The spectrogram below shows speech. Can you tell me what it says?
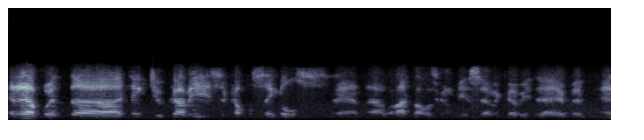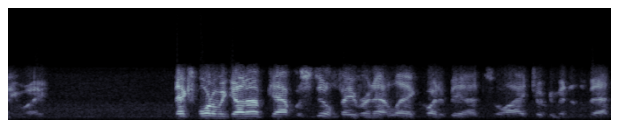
ended up with uh, I think two coveys, a couple singles, and uh, what I thought was going to be a seven covey day. But anyway, next morning we got up. Cap was still favoring that leg quite a bit, so I took him into the vet.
